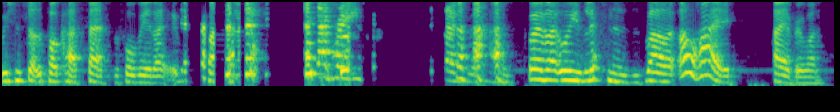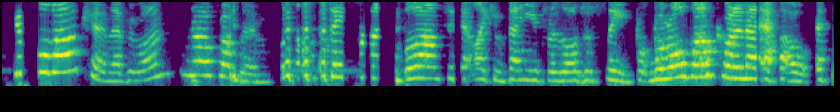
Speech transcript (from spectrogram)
we should start the podcast first before we like. That's right. we have like all these listeners as well. Like, oh hi, hi everyone. You're welcome, everyone. No problem. we'll have to get like a venue for us all to sleep, but we're all welcome on a night out.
